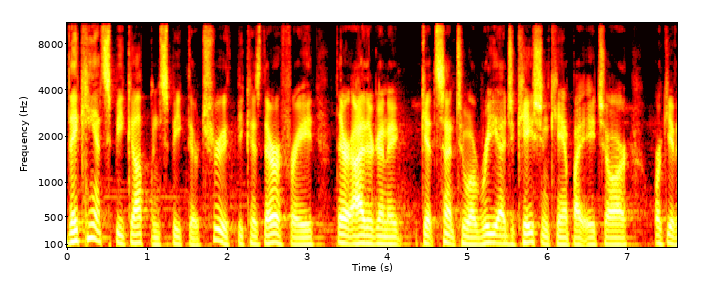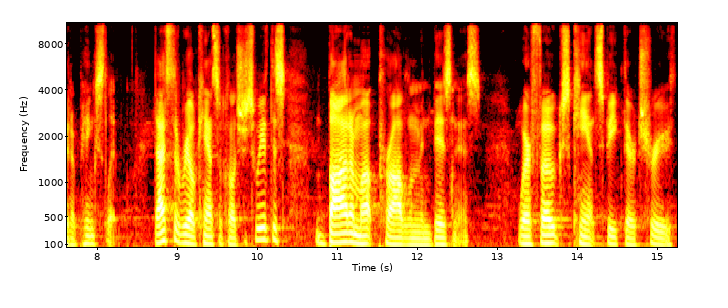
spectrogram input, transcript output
they can't speak up and speak their truth because they're afraid they're either going to get sent to a re education camp by HR or given a pink slip. That's the real cancel culture. So we have this bottom up problem in business where folks can't speak their truth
